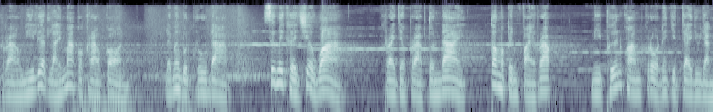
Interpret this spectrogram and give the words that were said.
คราวนี้เลือดไหลมากกว่าคราวก่อน และเมื่อบุตรครูดาบ ซึ่งไม่เคยเชื่อว่า ใครจะปราบตนได้ ต้องมาเป็นฝ่ายรับ มีพื้นความโกรธในจิตใจอยู่อย่าง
